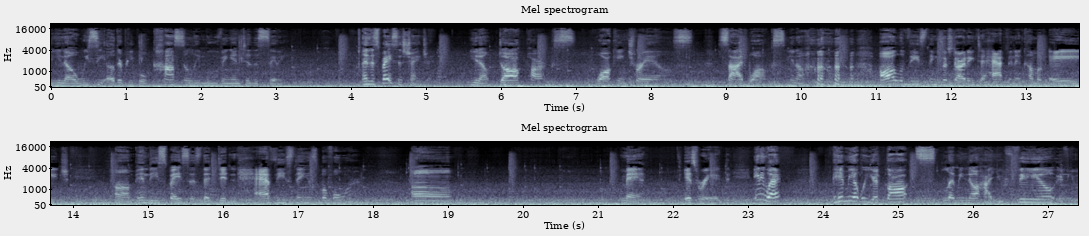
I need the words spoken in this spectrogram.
you know, we see other people constantly moving into the city. And the space is changing. You know, dog parks, walking trails, sidewalks, you know. All of these things are starting to happen and come of age um, in these spaces that didn't have these things before. Um, man, it's rigged. Anyway, hit me up with your thoughts. Let me know how you feel. If you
